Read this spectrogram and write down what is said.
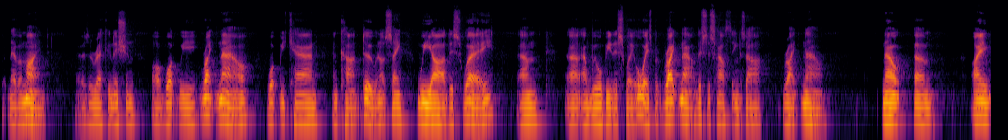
but never mind. There is a recognition of what we, right now, what we can and can't do. We're not saying we are this way um, uh, and will be this way always, but right now, this is how things are right now. Now, um, I,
